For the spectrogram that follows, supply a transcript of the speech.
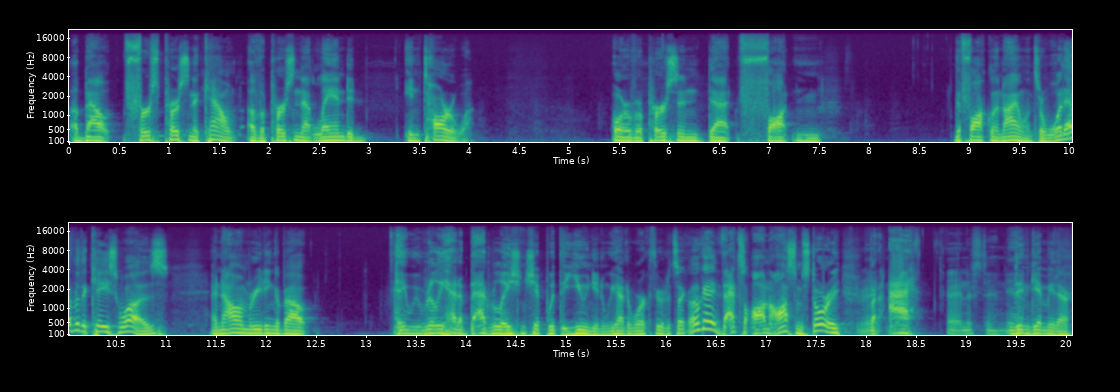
about first person account of a person that landed in Tarawa, or of a person that fought in the Falkland Islands, or whatever the case was. And now I'm reading about, hey, we really had a bad relationship with the union. We had to work through it. It's like, okay, that's an awesome story, but I I understand. Yeah. didn't get me there.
